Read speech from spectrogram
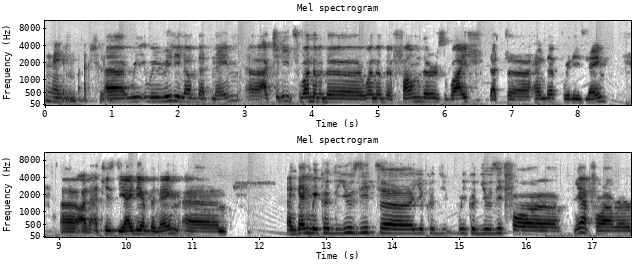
name actually. Uh, we, we really love that name. Uh, actually, it's one of the one of the founders' wife that uh, ended up with his name. at least the idea of the name. Um, and then we could use it uh, you could we could use it for uh, yeah for our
